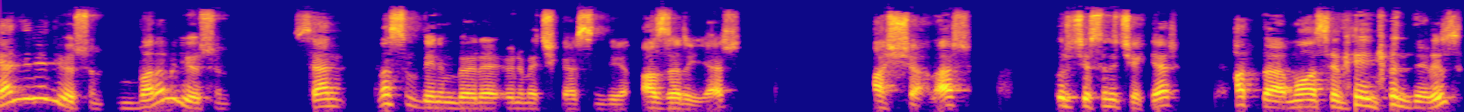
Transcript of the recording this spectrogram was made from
kendine diyorsun. Bana mı diyorsun? Sen nasıl benim böyle önüme çıkarsın diye azarı yer, aşağılar, ırçasını çeker, hatta muhasebeye gönderir.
